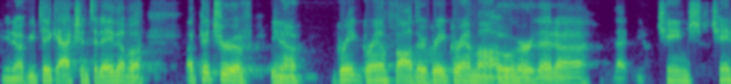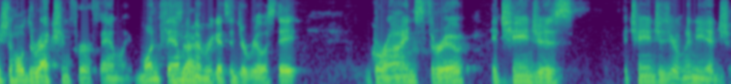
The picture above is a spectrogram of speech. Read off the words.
You know, if you take action today, they'll have a, a picture of you know great grandfather, great grandma over that uh, that you know changed changed the whole direction for a family. One family exactly. member gets into real estate, grinds through, it changes it changes your lineage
